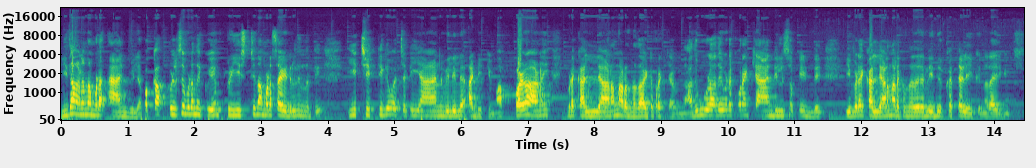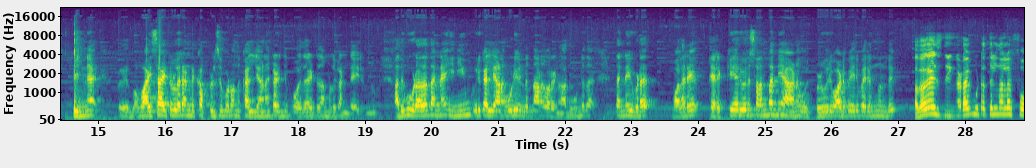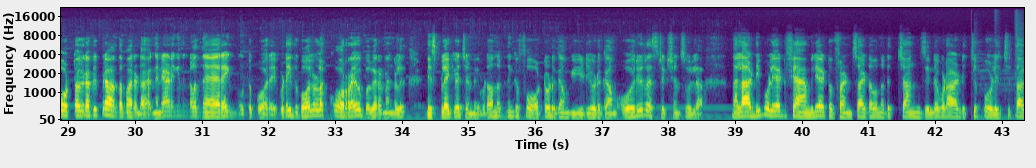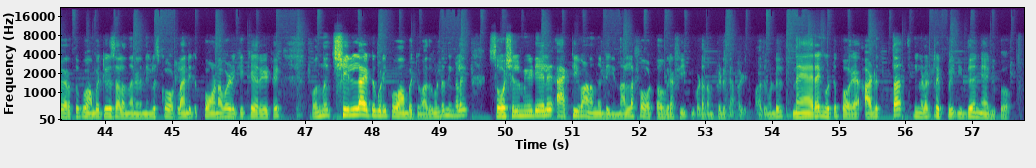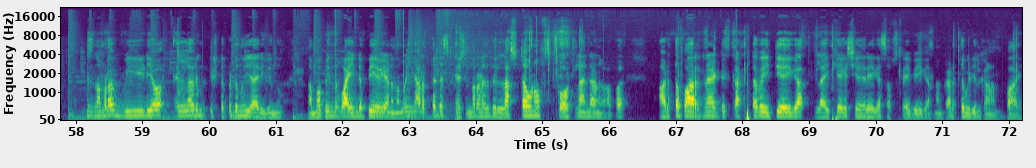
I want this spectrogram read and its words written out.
ഇതാണ് നമ്മുടെ ആൻവിൽ അപ്പൊ കപ്പിൾസ് ഇവിടെ നിൽക്കുകയും പ്രീസ്റ്റ് നമ്മുടെ സൈഡിൽ നിന്നിട്ട് ഈ ചിട്ടിക വെച്ചിട്ട് ഈ ആൻവിലിൽ അടിക്കും. അപ്പോഴാണ് ഇവിടെ കല്യാണം നടന്നതായിട്ട് പ്രഖ്യാപിക്കുന്നത്. അതുകൂടാതെ ഇവിടെ കുറെ കാൻഡിൽസ് ഒക്കെ ഉണ്ട്. ഇവിടെ കല്യാണം നടക്കുന്നതിൽ ഇതൊക്കെ തെളിയിക്കുന്നതായിരിക്കും. പിന്നെ വയസ്സായിട്ടുള്ള രണ്ട് കപ്പിൾസ് ഇവിടെ ഒന്ന് കല്യാണം കഴിഞ്ഞ് പോയതായിട്ട് നമ്മൾ കണ്ടായിരുന്നു. അതുകൂടാതെ തന്നെ ഇനിയും ഒരു കല്യാണം കൂടി ഉണ്ടെന്നാണ് പറയുന്നത്. അതുകൊണ്ട് തന്നെ ഇവിടെ വളരെ തിരക്കേറിയ ഒരു സ്ഥലം തന്നെയാണ്. ഇപ്പോഴും ഒരുപാട് പേര് വരുന്നുണ്ട്. അപ്പൊ നിങ്ങളുടെ കൂട്ടത്തിൽ നല്ല ഫോട്ടോഗ്രാഫി പ്രാന്തന്മാരുണ്ട്. അങ്ങനെയാണെങ്കിൽ നിങ്ങൾ നേരെ ഇങ്ങോട്ട് പോരെ. ഇവിടെ ഇതുപോലുള്ള കുറെ ഉപകരണങ്ങൾ ഡിസ്പ്ലേക്ക് വെച്ചിട്ടുണ്ട്. ഇവിടെ വന്നിട്ട് നിങ്ങൾക്ക് ഫോട്ടോ എടുക്കാം വീഡിയോ എടുക്കാം. ഒരു റെസ്ട്രിക്ഷൻസും ഇല്ല. നല്ല അടിപൊളിയായിട്ട് ഫാമിലി ആയിട്ടോ ഫ്രണ്ട്സ് ആയിട്ടോ വന്നിട്ട് ചങ്സിന്റെ കൂടെ അടിച്ച് പൊളിച്ച് തകർത്ത് പോകാൻ പറ്റിയ ഒരു സ്ഥലം തന്നെയാണ്. നിങ്ങൾ സ്കോട്ട്ലാൻഡിലേക്ക് പോണ വഴിക്ക് കയറിയിട്ട് ഒന്ന് ചില്ലായിട്ട് കൂടി പോകാൻ പറ്റും. അതുകൊണ്ട് നിങ്ങൾ സോഷ്യൽ മീഡിയയിൽ ആക്റ്റീവ് ആണെന്നുണ്ടെങ്കിൽ നല്ല ഫോട്ടോഗ്രാഫി ഇവിടെ നമുക്ക് എടുക്കാൻ കഴിയും. അതുകൊണ്ട് നേരെ ഇങ്ങോട്ട് പോരാ. അടുത്ത നിങ്ങളുടെ ട്രിപ്പ് ഇത് ഇപ്പോൾ നമ്മുടെ വീഡിയോ എല്ലാവരും ഇഷ്ടപ്പെട്ടെന്ന് വിചാരിക്കുന്നു. നമ്മൾ ഇപ്പൊ ഇന്ന് വൈൻഡപ്പ് ചെയ്യുകയാണ്. നമ്മൾ ഇനി അടുത്ത ഡെസ്റ്റിനേഷൻ എന്ന് പറയുന്നത് ലസ്റ്റ് ടൗൺ ഓഫ് സ്കോട്ട്ലാൻഡ് ആണ്. അപ്പൊ അടുത്ത പാർട്ടിനായിട്ട് കട്ട വെയിറ്റ് ചെയ്യുക ലൈക്ക് ചെയ്യുക ഷെയർ ചെയ്യുക സബ്സ്ക്രൈബ് ചെയ്യുക. നമുക്ക് അടുത്ത വീഡിയോയിൽ കാണാം. ബൈ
